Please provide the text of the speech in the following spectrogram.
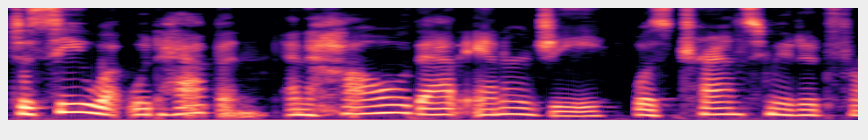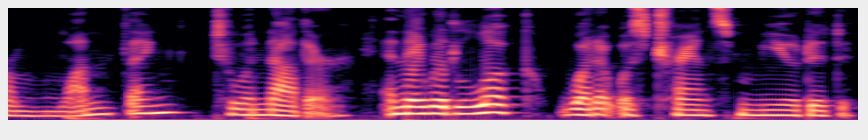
to see what would happen and how that energy was transmuted from one thing to another. And they would look what it was transmuted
